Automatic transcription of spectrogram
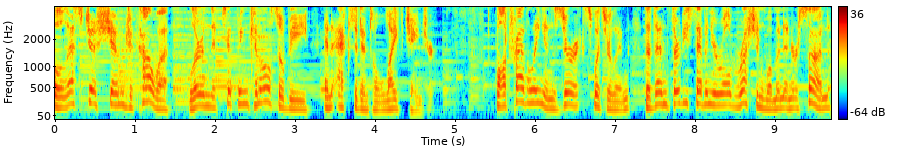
Olesja Shemjakawa learned that tipping can also be an accidental life changer. While traveling in Zurich, Switzerland, the then 37 year old Russian woman and her son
